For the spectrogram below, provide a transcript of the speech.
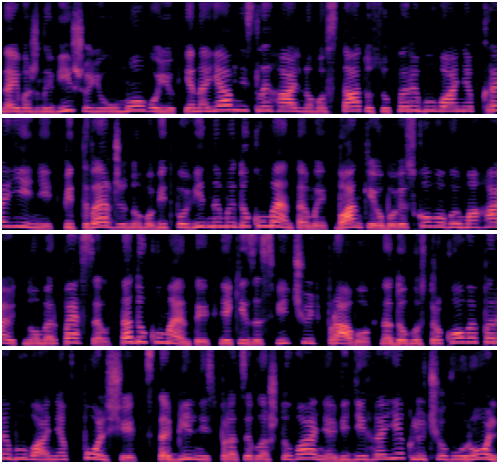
Найважливішою умовою є наявність легального статусу перебування в країні, підтвердженого відповідними документами. Банки обов'язково вимагають номер песел та документи, які засвідчують право на довгострокове перебування в Польщі. Стабільність працевлаштування відіграє ключову роль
